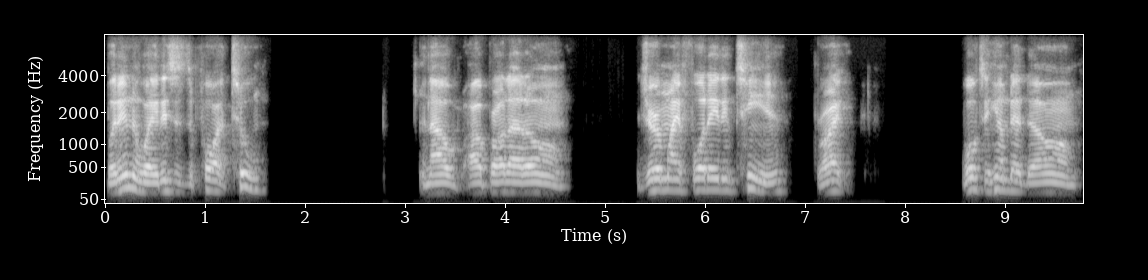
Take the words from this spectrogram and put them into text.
But anyway, this is the part two. And I, I brought out um Jeremiah 48 and 10, right? Woe to him that um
